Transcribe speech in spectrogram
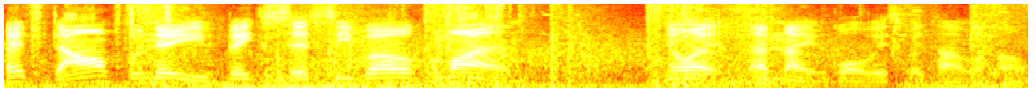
Head down from there, you big sissy, bro. Come on. You know what? I'm not even gonna waste my time with him.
